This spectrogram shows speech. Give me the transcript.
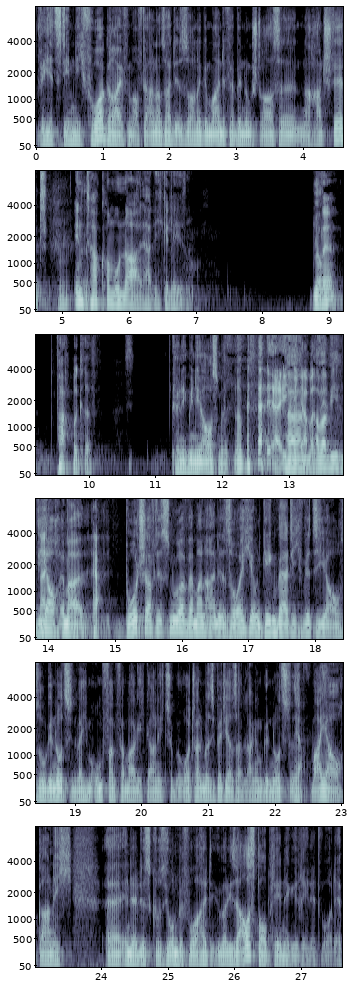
Will jetzt dem nicht vorgreifen. Auf der anderen Seite ist es auch eine Gemeindeverbindungsstraße nach Hartstedt. Interkommunal, hatte ich gelesen. Ja, Ne? Fachbegriff. Kenne ich mich nicht aus mit. Ne? ja, ich Ähm, aber, aber wie, wie auch immer. Ja. Botschaft ist nur, wenn man eine solche, und gegenwärtig wird sie ja auch so genutzt, in welchem Umfang vermag ich gar nicht zu beurteilen, aber sie wird ja seit langem genutzt. Das Ja. war ja auch gar nicht äh, in der Diskussion, bevor halt über diese Ausbaupläne geredet wurde.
